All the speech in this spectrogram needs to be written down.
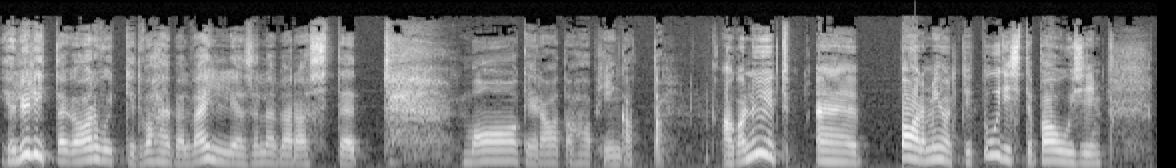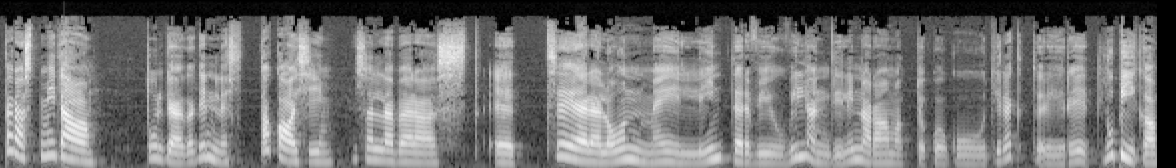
ja lülitage arvutid vahepeal välja, sellepärast et maakera tahab hingata. aga nüüd äh, paar minutit uudistepausi, pärast mida tulge aga kindlasti tagasi, sellepärast et seejärel on meil intervjuu Viljandi linnaraamatukogu direktori Reet Lubiga,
